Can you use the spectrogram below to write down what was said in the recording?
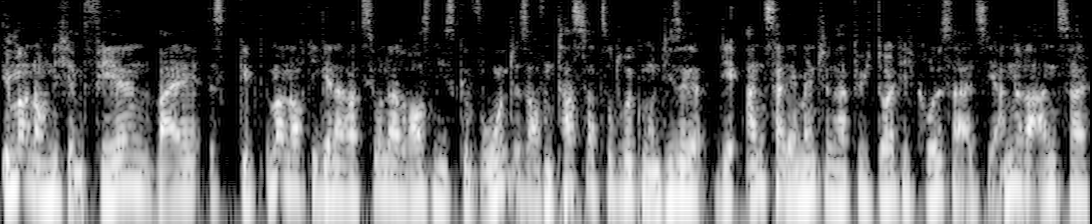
immer noch nicht empfehlen, weil es gibt immer noch die Generation da draußen, die es gewohnt ist, auf den Taster zu drücken und diese die Anzahl der Menschen ist natürlich deutlich größer als die andere Anzahl.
